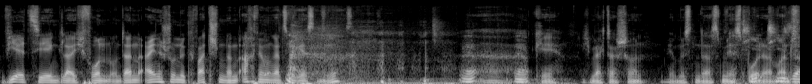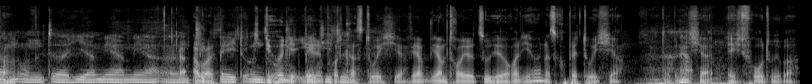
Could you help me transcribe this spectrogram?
wir erzählen gleich von und dann eine Stunde quatschen, dann, ach, wir haben ganz vergessen, ne? ja, ah, ja. Okay. Ich merke das schon. Wir müssen das mehr spoilern am Anfang. Und äh, hier mehr, mehr äh, Clickbait die, und Die so hören ja eh den Podcast durch hier. Wir, wir, haben treue Zuhörer, die hören das komplett durch hier. Da bin ja. ich ja echt froh drüber.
